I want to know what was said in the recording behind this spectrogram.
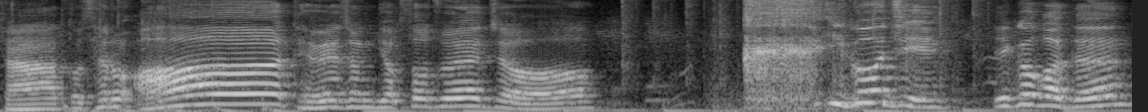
자 또 새로 아 대회 전격 써줘야죠. 크, 이거지 이거거든.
